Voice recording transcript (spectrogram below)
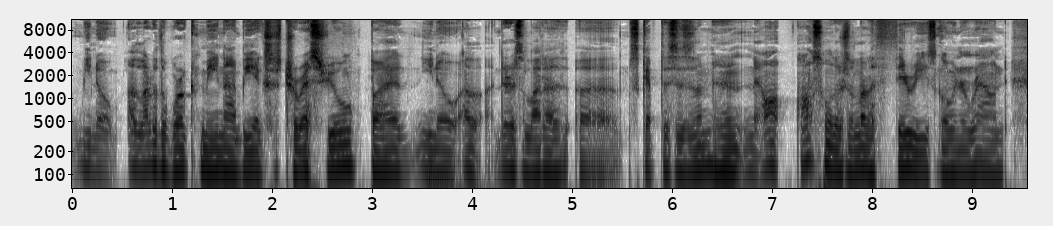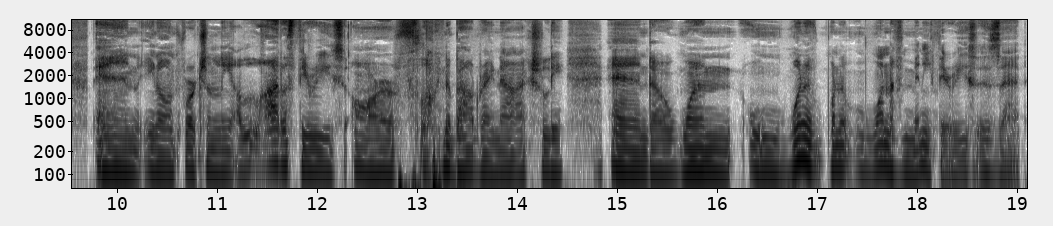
you know a lot of the work may not be extraterrestrial but you know there's a lot of uh, skepticism and also there's a lot of theories going around. And you know unfortunately a lot of theories are flowing about right now actually. And uh, one one of one of one of many theories is that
